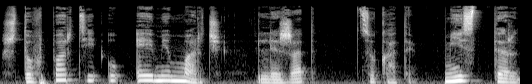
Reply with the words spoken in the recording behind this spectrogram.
что в партии у Эми Марч лежат цукаты. Мистер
